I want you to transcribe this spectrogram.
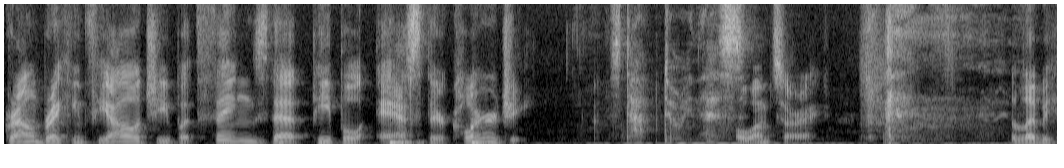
groundbreaking theology, but things that people ask their clergy Stop doing this. Oh, I'm sorry. Let me.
